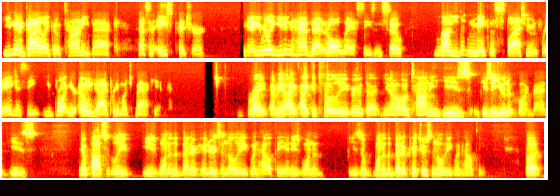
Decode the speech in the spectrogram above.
you get a guy like Ohtani back, that's an ace pitcher. You know, you really you didn't have that at all last season. So while you didn't make the splash move in free agency, you brought your own guy pretty much back in. Right. I mean, I, I could totally agree with that. You know, Ohtani, he's he's a unicorn, man. He's you know possibly he's one of the better hitters in the league when healthy, and he's one of he's a, one of the better pitchers in the league when healthy. But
